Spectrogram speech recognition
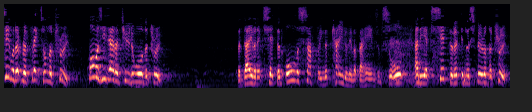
See what it reflects on the truth. What was his attitude toward the truth? But David accepted all the suffering that came to him at the hands of Saul, and he accepted it in the spirit of the truth.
